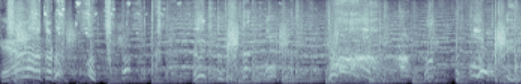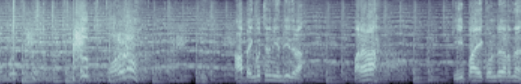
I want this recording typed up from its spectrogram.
കേരളത്തോട്ട് ആ പെങ്കൊച്ചിനെ നീ എന്ത് ചെയ്തടാ? പറയടാ. കീപ്പായി കൊണ്ടു നടന്ന്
